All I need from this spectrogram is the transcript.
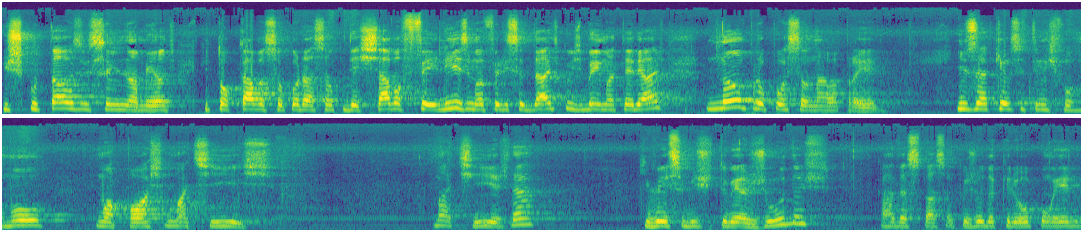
escutar os ensinamentos que tocava seu coração, que deixava feliz, uma felicidade que os bens materiais não proporcionava para ele. Isaqueu se transformou no apóstolo Matias. Matias, né? Que veio substituir Judas, por causa da situação que Judas criou com ele,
